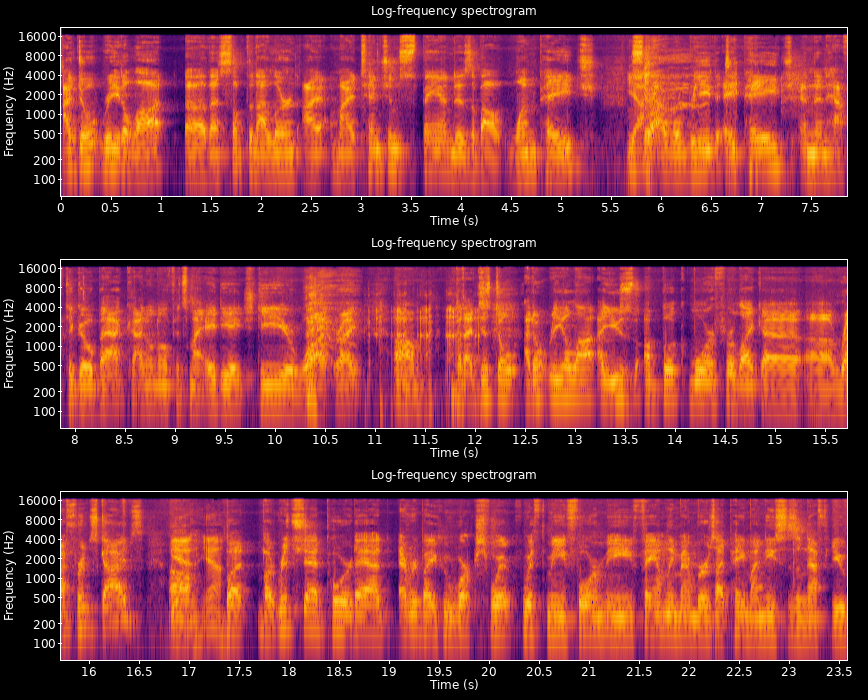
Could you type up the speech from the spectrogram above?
I don't read a lot. Uh, that's something I learned. I my attention span is about one page. Yeah. So I will read a page and then have to go back. I don't know if it's my ADHD or what, right? Um, but I just don't. I don't read a lot. I use a book more for like a, a reference guides. Um, Yeah, yeah. But but Rich Dad Poor Dad. Everybody who works with, with me, for me, family members. I pay my nieces and nephew.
